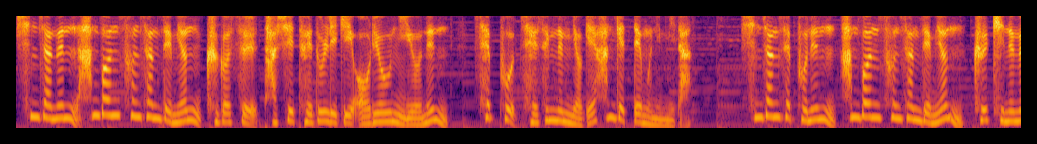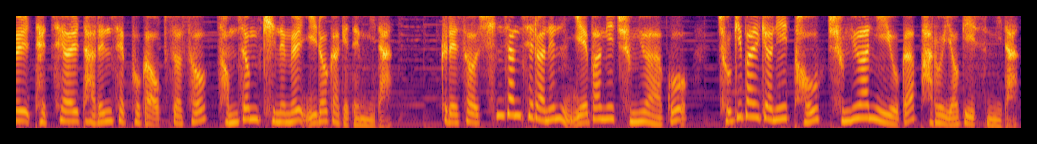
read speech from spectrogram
신장은 한 번 손상되면 그것을 다시 되돌리기 어려운 이유는 세포 재생 능력의 한계 때문입니다. 신장세포는 한 번 손상되면 그 기능을 대체할 다른 세포가 없어서 점점 기능을 잃어가게 됩니다. 그래서 신장질환은 예방이 중요하고 조기 발견이 더욱 중요한 이유가 바로 여기 있습니다.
